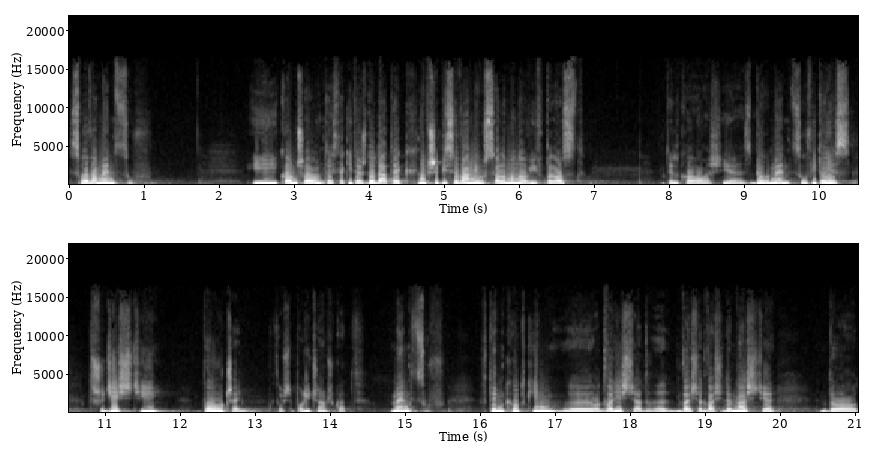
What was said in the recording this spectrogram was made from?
słowa mędrców. I kończą, to jest taki też dodatek, nie przypisywany już Salomonowi wprost, tylko właśnie zbiór mędrców. I to jest 30 pouczeń, ktoś policzy na przykład mędrców. W tym krótkim y, od 22-17 do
